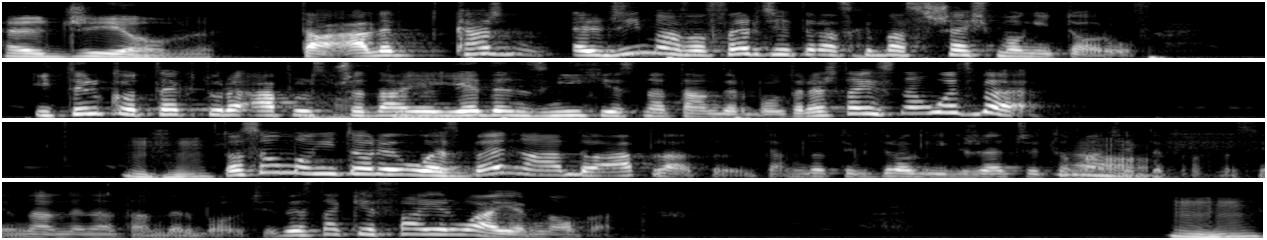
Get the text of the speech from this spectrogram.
LG-owy. Tak, ale każdy, LG ma w ofercie teraz chyba z 6 monitorów. I tylko te, które Apple sprzedaje, jeden z nich jest na Thunderbolt, reszta jest na USB. Mhm. To są monitory USB, no a do Apple'a to i tam do tych drogich rzeczy to no. macie te profesjonalne na Thunderbolcie. To jest takie Firewire nowe. Mhm.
